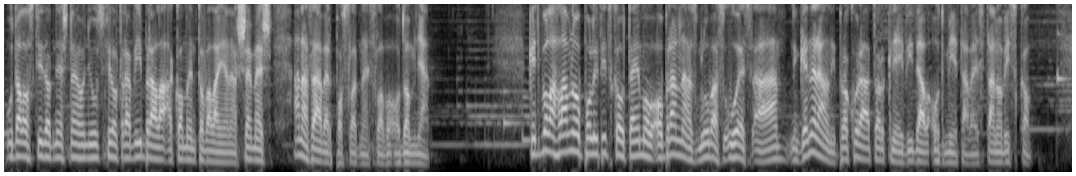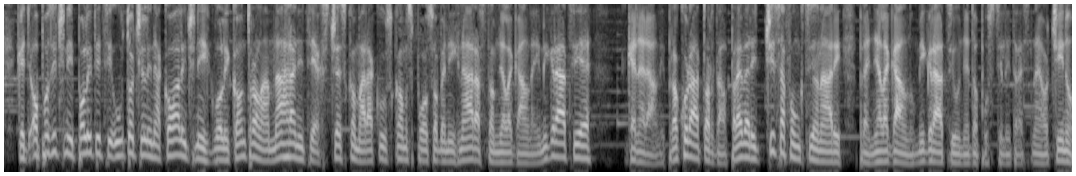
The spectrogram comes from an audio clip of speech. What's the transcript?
Udalosti do dnešného newsfiltra vybrala a komentovala Jana Šemeš a na záver posledné slovo odo mňa. Keď bola hlavnou politickou témou obranná zmluva z USA, generálny prokurátor k nej vydal odmietavé stanovisko. Keď opoziční politici útočili na koaličných kvôli kontrolám na hraniciach s Českom a Rakúskom spôsobených nárastom nelegálnej migrácie, Generálny prokurátor dal preveriť, či sa funkcionári pre nelegálnu migráciu nedopustili trestného činu.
